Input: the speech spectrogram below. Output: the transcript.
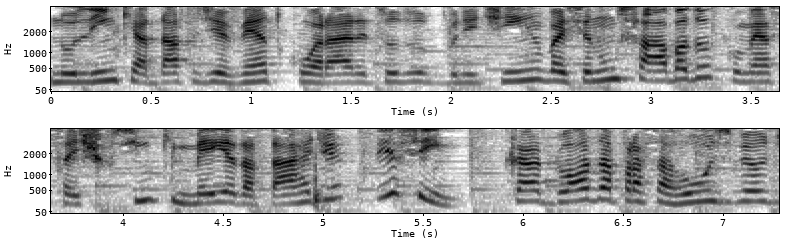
no link a data de evento com horário e tudo bonitinho. Vai ser num sábado, começa às 5 e meia da tarde. E assim, do lado da Praça Roosevelt,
